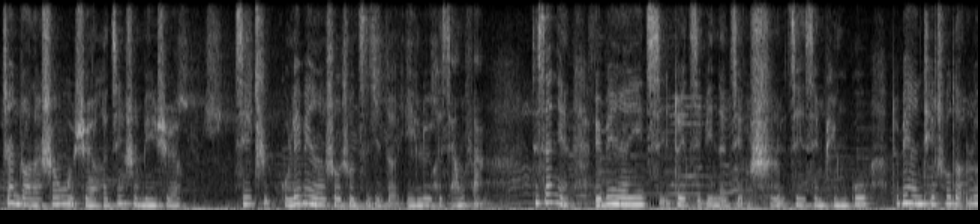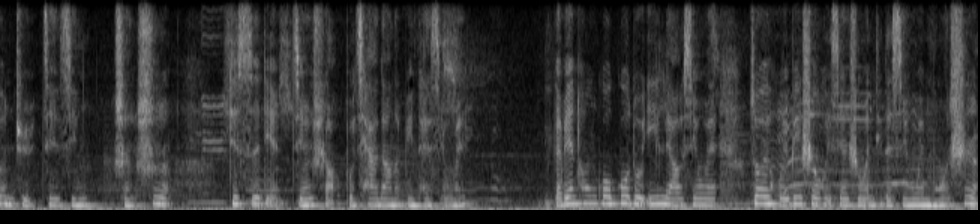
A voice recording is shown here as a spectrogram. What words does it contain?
症状的生物学和精神病学。机制鼓励病人说出自己的疑虑和想法。第三点，与病人一起对疾病的解释进行评估，对病人提出的论据进行审视。第四点，减少不恰当的病态行为，改变通过过度医疗行为作为回避社会现实问题的行为模式。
